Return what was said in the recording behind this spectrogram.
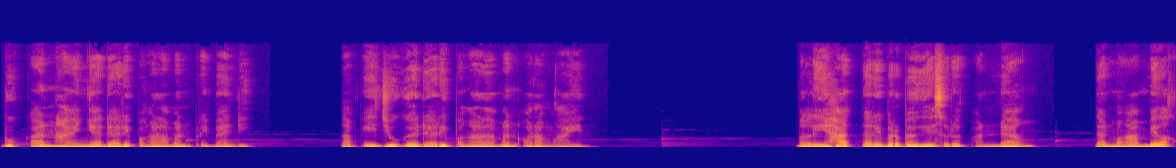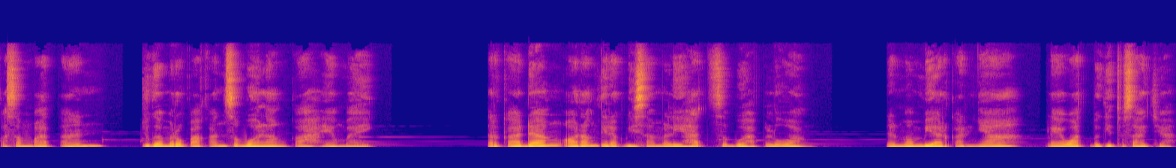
bukan hanya dari pengalaman pribadi, tapi juga dari pengalaman orang lain. Melihat dari berbagai sudut pandang dan mengambil kesempatan juga merupakan sebuah langkah yang baik. Terkadang orang tidak bisa melihat sebuah peluang dan membiarkannya lewat begitu saja.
